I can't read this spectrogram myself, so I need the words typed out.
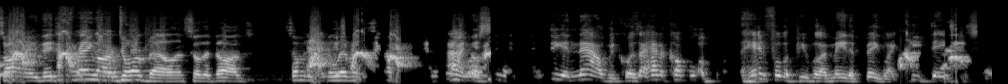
Sorry, they just rang our doorbell, and so the dogs. Somebody's delivering. stuff. And you see, it, you see it now because I had a couple of a handful of people that made it big, like Pete Davidson,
